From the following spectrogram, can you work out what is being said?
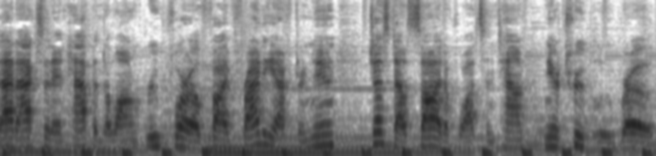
that accident happened along Route 405 Friday afternoon, just outside of Watsontown, near True Blue Road.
